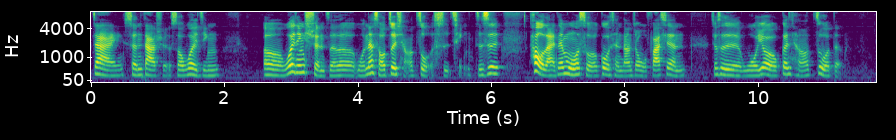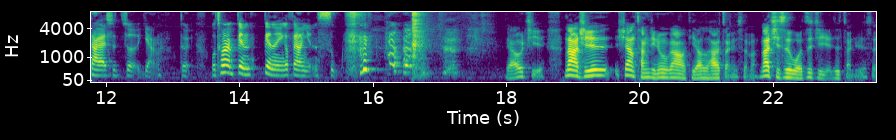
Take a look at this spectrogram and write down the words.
在升大学的时候，我已经呃我已经选择了我那时候最想要做的事情，只是后来在摸索的过程当中，我发现就是我又有更想要做的，大概是这样。对我突然变变成一个非常严肃。了解，那其实像长颈鹿刚刚有提到说他是转学生嘛，那其实我自己也是转学生。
